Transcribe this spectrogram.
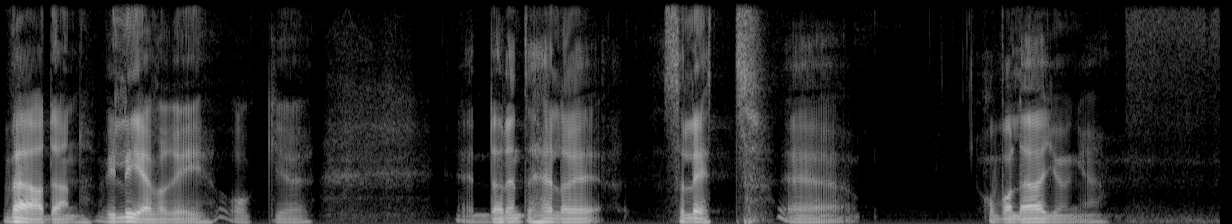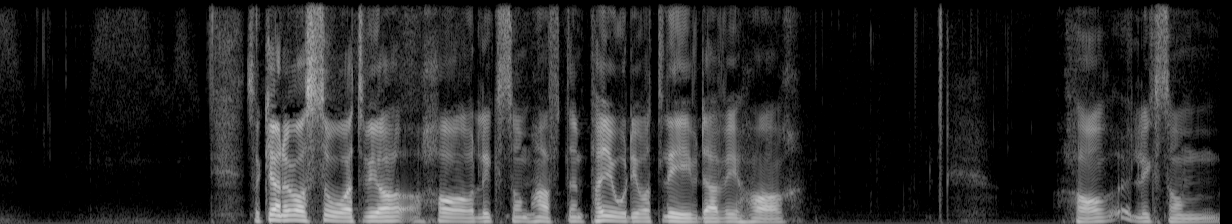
världen vi lever i och eh, där det inte heller är så lätt eh, att vara lärjunge. Så kan det vara så att vi har liksom haft en period i vårt liv där vi har, har liksom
